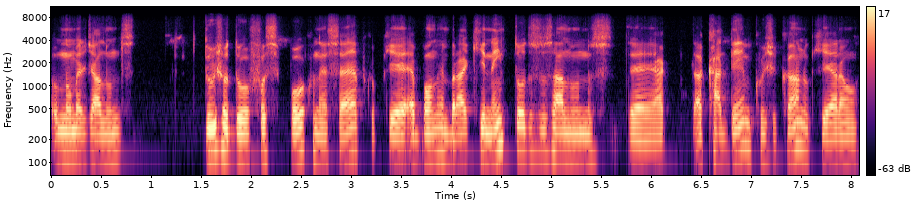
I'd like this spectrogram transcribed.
o número de alunos do judô fosse pouco nessa época, porque é bom lembrar que nem todos os alunos é, acadêmicos de Kano, que eram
